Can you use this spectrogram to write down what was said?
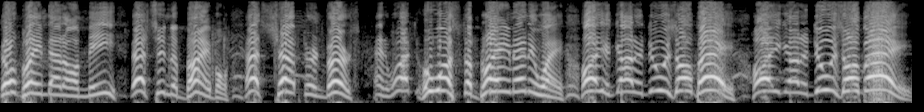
Don't blame that on me. That's in the Bible. That's chapter and verse. And what who wants to blame anyway? All you got to do is obey. All you got to do is obey.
